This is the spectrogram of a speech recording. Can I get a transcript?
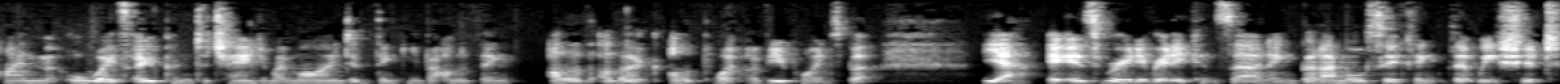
I'm always open to changing my mind and thinking about other thing, other other other point of viewpoints. But yeah, it is really really concerning. But I'm also think that we should.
